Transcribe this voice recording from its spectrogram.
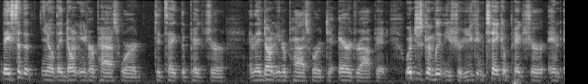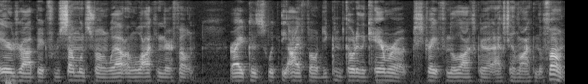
they said that you know they don't need her password to take the picture and they don't need her password to airdrop it, which is completely true. You can take a picture and airdrop it from someone's phone without unlocking their phone, right? Because with the iPhone, you can go to the camera straight from the lock screen without actually unlocking the phone.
